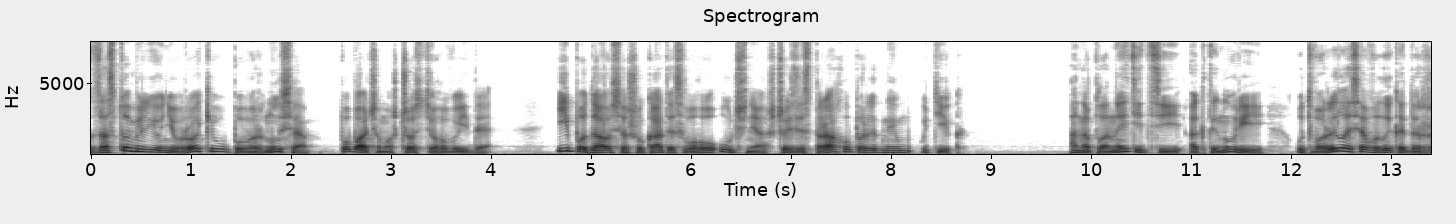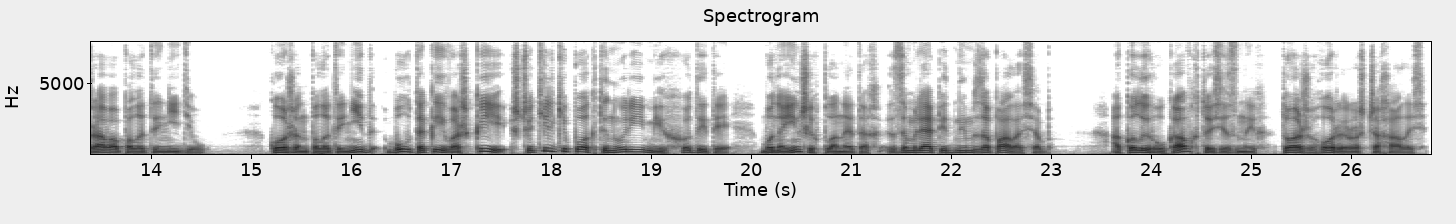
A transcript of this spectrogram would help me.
За сто мільйонів років повернуся, побачимо, що з цього вийде. І подався шукати свого учня, що зі страху перед ним утік. А на планеті цій Актинурії утворилася велика держава палатинідів. Кожен палатинід був такий важкий, що тільки по Актинурії міг ходити, бо на інших планетах земля під ним запалася б. А коли гукав хтось із них, то аж гори розчахались.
